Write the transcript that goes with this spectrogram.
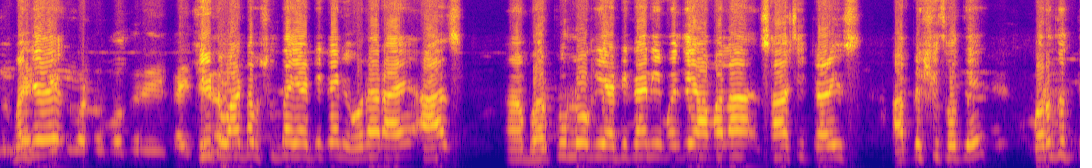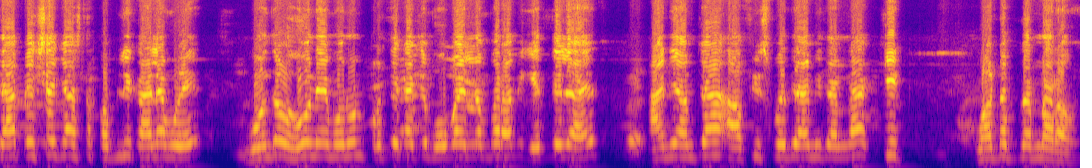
म्हणजे किट वाटप सुद्धा या ठिकाणी होणार आहे. आज भरपूर लोक या ठिकाणी म्हणजे आम्हाला सहाशे चाळीस अपेक्षित होते. परंतु त्यापेक्षा जास्त पब्लिक आल्यामुळे गोंधळ होऊ नये म्हणून प्रत्येकाचे मोबाईल नंबर आम्ही घेतलेले आहेत. आणि आमच्या ऑफिसमध्ये आम्ही त्यांना किट वाटप करणार आहोत.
